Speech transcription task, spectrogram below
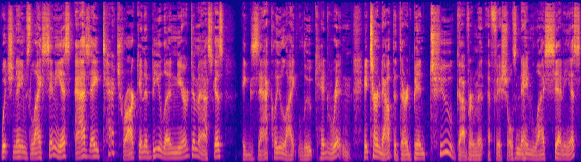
which names Lysanias as a tetrarch in Abila near Damascus, exactly like Luke had written. It turned out that there had been two government officials named Lysanias.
